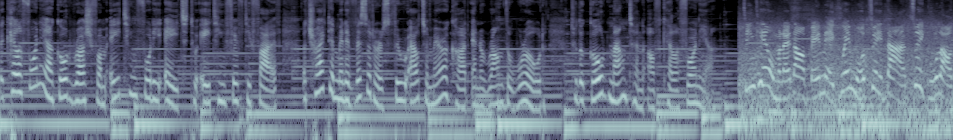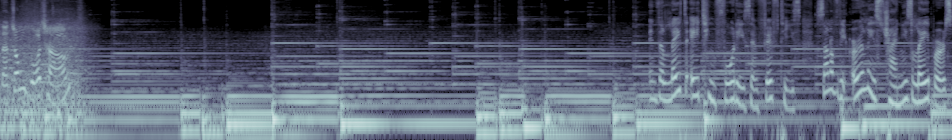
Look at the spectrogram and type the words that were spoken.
The California gold rush from 1848 to 1855 attracted many visitors throughout America and around the world to the Gold Mountain of California. 今天我们来到北美规模最大、最古老的中国城。 In the late 1840s and 50s, some of the earliest Chinese laborers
